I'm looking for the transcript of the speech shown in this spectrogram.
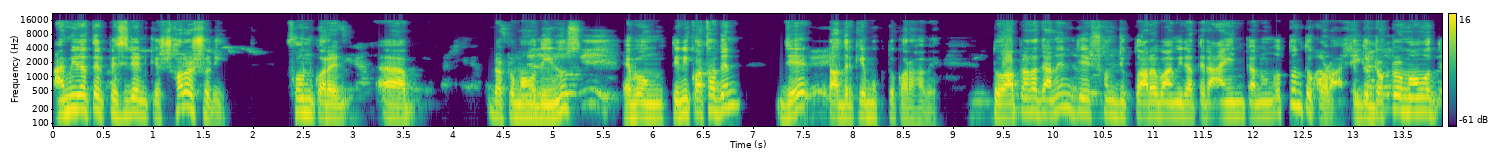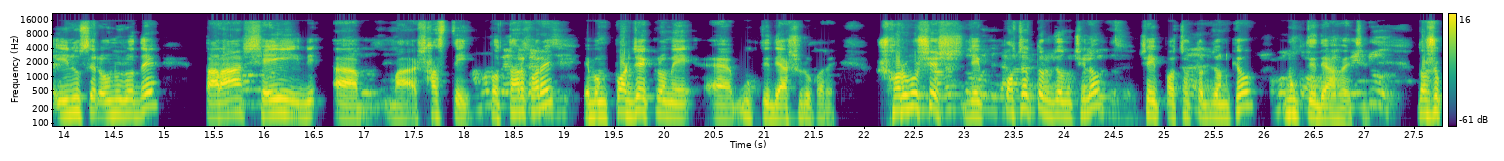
আমিরাতের প্রেসিডেন্টকে সরাসরি ফোন করেন ডক্টর মোহাম্মদ ইউনুস এবং তিনি কথা দেন যে তাদেরকে মুক্ত করা হবে। তো আপনারা জানেন যে সংযুক্ত আরব আমিরাতের আইন কানুন অত্যন্ত কড়া কিন্তু ডক্টর মোহাম্মদ ইউনুসের অনুরোধে তারা সেই শাস্তি প্রত্যাহার করে এবং পর্যায়ক্রমে মুক্তি দেওয়া শুরু করে। সর্বশেষ যে পঁচাত্তর জন ছিল সেই পঁচাত্তর জনকেও মুক্তি দেওয়া হয়েছে। দর্শক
